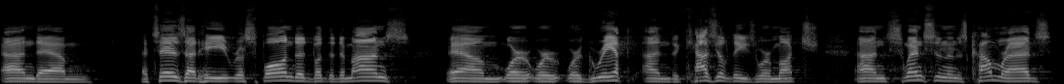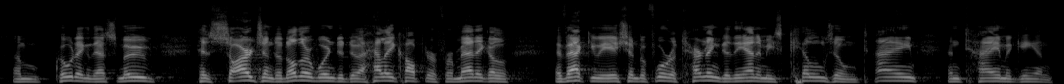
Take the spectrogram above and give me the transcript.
And um, it says that he responded, but the demands um, were, were, were great and the casualties were much. And Swenson and his comrades, I'm quoting this, moved his sergeant and other wounded to a helicopter for medical evacuation before returning to the enemy's kill zone time and time again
